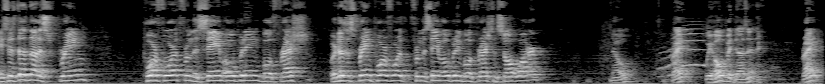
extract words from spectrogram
And he says, does not a spring pour forth from the same opening both fresh, or does a spring pour forth from the same opening both fresh and salt water? No, right? We hope it doesn't, right?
